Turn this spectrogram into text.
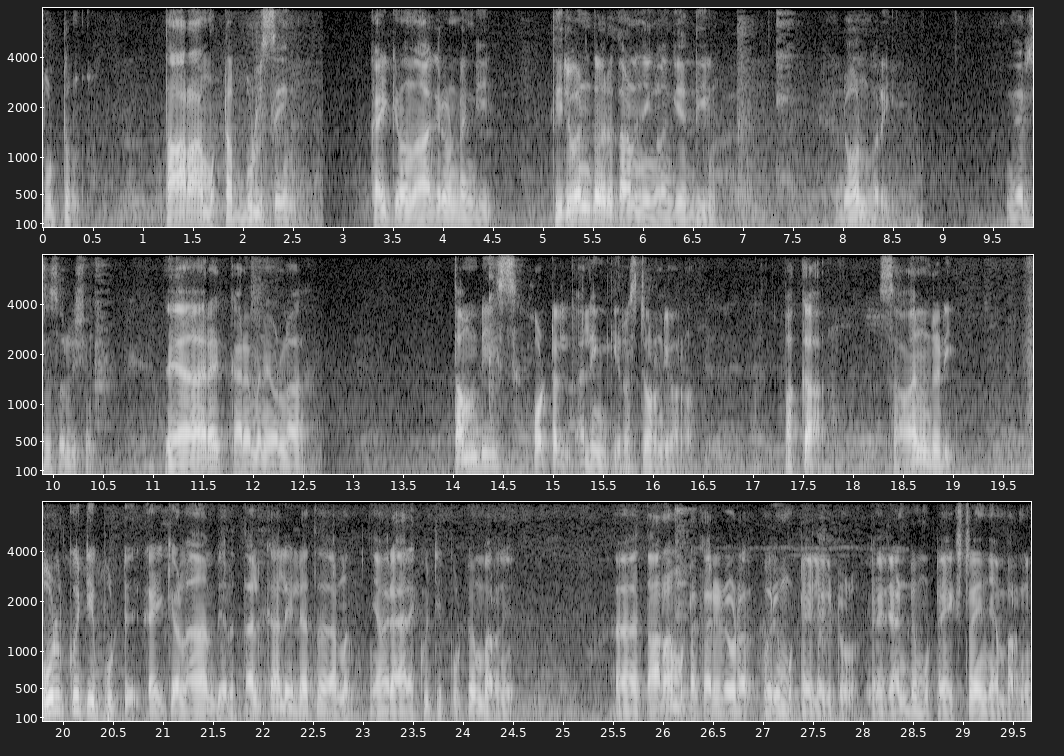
പുട്ടും താറാമുട്ട ബുൾസയും കഴിക്കണമെന്ന് ആഗ്രഹമുണ്ടെങ്കിൽ തിരുവനന്തപുരത്താണ് നിങ്ങളെങ്കിൽ എന്ത് ചെയ്യും? Don't worry there is a solution നേരെ കരമനയുള്ള തമ്പീസ് ഹോട്ടൽ അല്ലെങ്കിൽ റെസ്റ്റോറന്റിൽ വരണം. പക്ക സാധനം റെഡി ഫുൾ കുറ്റി പുട്ട് കഴിക്കാനുള്ള ആംബിയർ തൽക്കാലം ഇല്ലാത്തത് കാരണം ഞാൻ ഒരു അരക്കുറ്റി പുട്ടും പറഞ്ഞ്. താറാ മുട്ടക്കറിയുടെ കൂടെ ഒരു മുട്ടയിലേ കിട്ടുള്ളൂ. പിന്നെ രണ്ട് മുട്ട എക്സ്ട്രാ ഞാൻ പറഞ്ഞ്.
